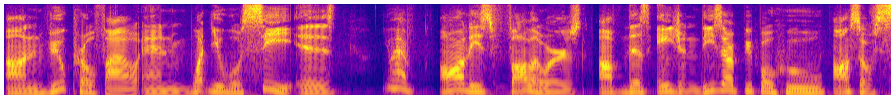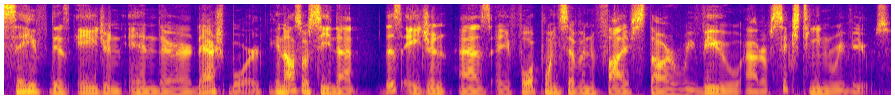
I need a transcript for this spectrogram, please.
on view profile, and what you will see is you have all these followers of this agent. These are people who also save this agent in their dashboard. You can also see that this agent has a 4.75 star review out of 16 reviews.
